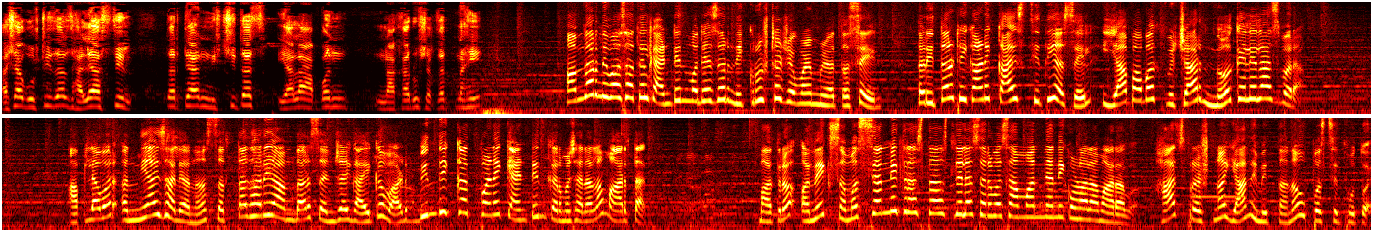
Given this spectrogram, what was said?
अशा गोष्टी जर झाल्या असतील तर त्या निश्चितच याला आपण नाकारू शकत नाही. आमदार निवासातील कॅन्टीनमध्ये जर निकृष्ट जेवण मिळत असेल तर इतर ठिकाणी काय स्थिती असेल याबाबत विचार न केलेलाच बरा. आपल्यावर अन्याय झाल्यानं सत्ताधारी आमदार संजय गायकवाड बिनदिक्कतपणे कॅन्टीन कर्मचाऱ्याला मारतात. मात्र अनेक समस्यांनी त्रस्त असलेल्या सर्वसामान्यांनी कोणाला मारावं हाच प्रश्न या निमित्तानं उपस्थित होतोय.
